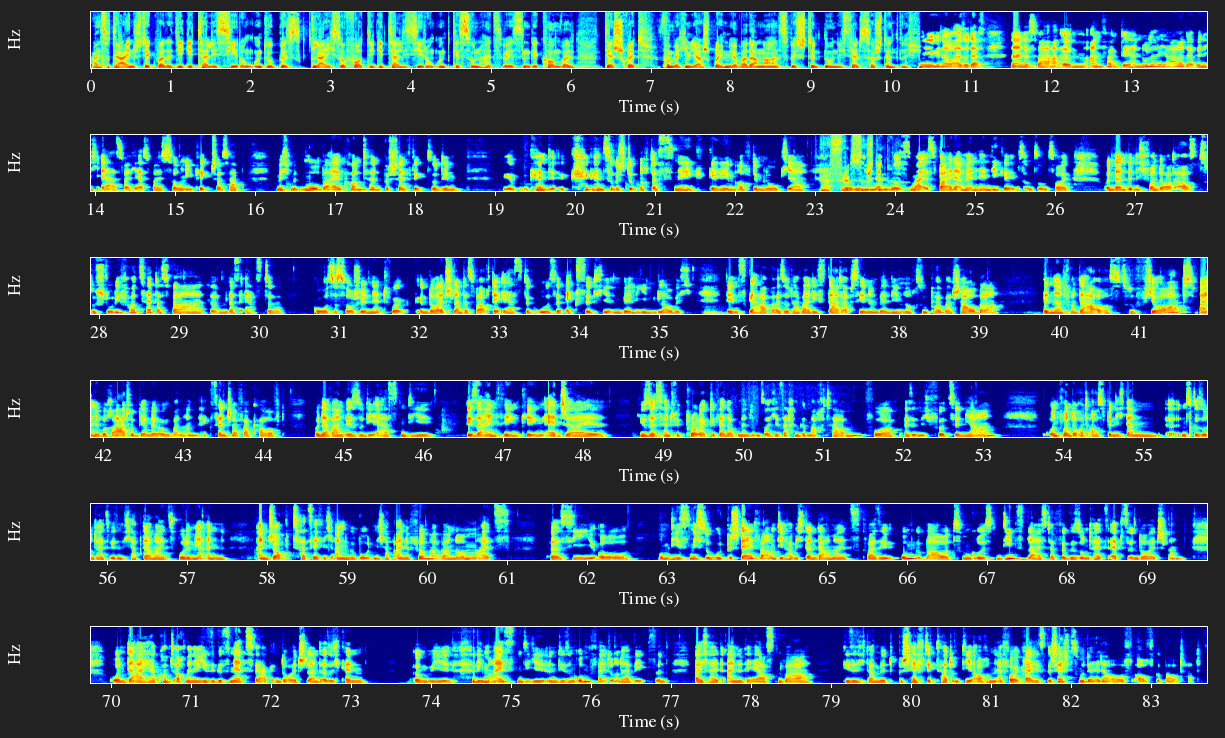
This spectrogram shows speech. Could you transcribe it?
Also der Einstieg war der Digitalisierung und du bist gleich sofort Digitalisierung und Gesundheitswesen gekommen, weil der Schritt, von welchem Jahr sprechen wir, war damals bestimmt noch nicht selbstverständlich. Nee, genau. Also das, nein, das war ähm, Anfang der Nullerjahre. Da bin ich erst, weil ich erst bei Sony Pictures habe mich mit Mobile Content beschäftigt, so dem Kennt, kennst du bestimmt noch das Snake Game auf dem Nokia? Ja, selbstverständlich. So Spider-Man Handy Games und so ein Zeug. Und dann bin ich von dort aus zu StudiVZ. Das war ähm, das erste große Social Network in Deutschland. Das war auch der erste große Exit hier in Berlin, glaube ich, den es gab. Also da war die Startup-Szene in Berlin noch super überschaubar. Bin dann von da aus zu Fjord, eine Beratung, die haben wir irgendwann an Accenture verkauft. Und da waren wir so die ersten, die Design Thinking, Agile, User-Centric Product Development und solche Sachen gemacht haben, vor, also nicht 14 Jahren. Und von dort aus bin ich dann äh, ins Gesundheitswesen. Ich habe damals, wurde mir ein, ein Job tatsächlich angeboten. Ich habe eine Firma übernommen als äh, CEO, um die es nicht so gut bestellt war. Und die habe ich dann damals quasi umgebaut zum größten Dienstleister für Gesundheits-Apps in Deutschland. Und daher kommt auch mein riesiges Netzwerk in Deutschland. Also ich kenne irgendwie die meisten, die in diesem Umfeld unterwegs sind, weil ich halt eine der ersten war, die sich damit beschäftigt hat und die auch ein erfolgreiches Geschäftsmodell darauf aufgebaut hat.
